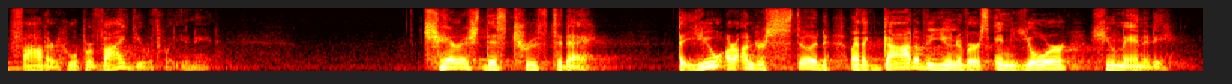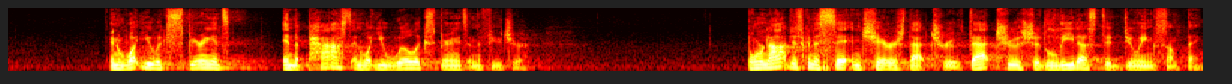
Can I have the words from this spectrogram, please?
Father who will provide you with what you need. Cherish this truth today that you are understood by the God of the universe in your humanity, in what you experience in the past and what you will experience in the future. But we're not just going to sit and cherish that truth. That truth should lead us to doing something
